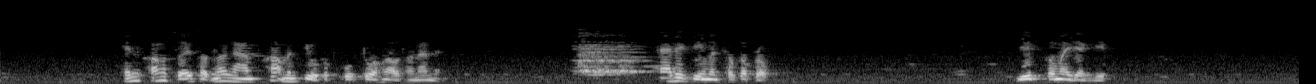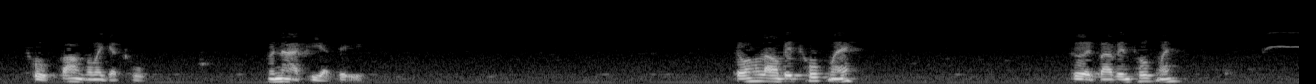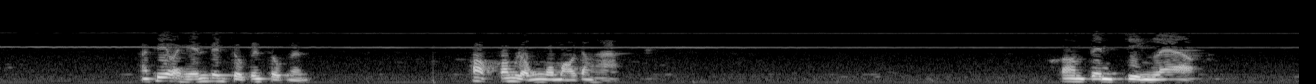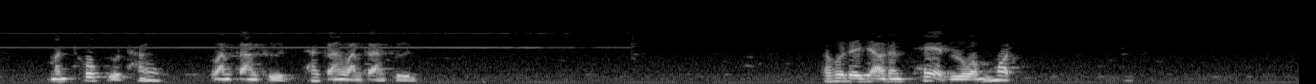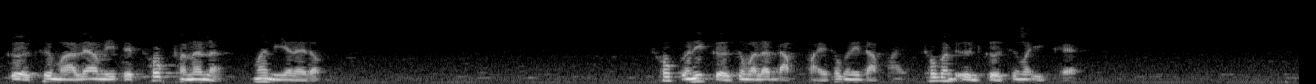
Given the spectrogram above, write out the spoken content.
เห็นของสวยสดงดงามเพราะมันอยู่กับตัวของเราเท่านั้นเนี่ยแท้ที่จริงมันสกปรกยิบก็ไม่อยากหยิบ ถูกต้องก็ไม่จะถูก มันน่าเกลียดไปอีกตัวของเราเป็นทุกข์ไหม เกิดมาเป็นทุกข์ไหมอันที่ว่าเห็นเป็นสุขเป็นสุขนั่น เพราะความหลงโมเมาต่างหากความเป็นจริงแล้ว มันทุกข์อยู่ทั้งวันกลางคืน ทั้งกลางวันกลางคืน พระพุทธเจ้าท่านเทศรวมหมด เกิดขึ้นมาแล้วมีแต่ทุกข์เท่านั้นแหละไม่มีอะไรหรอก ทุกอันนี้เกิดขึ้นมาแล้วดับไป ทุกอันนี้ดับไป ทุกอันอื่นเกิดขึ้นมาอีกแทน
